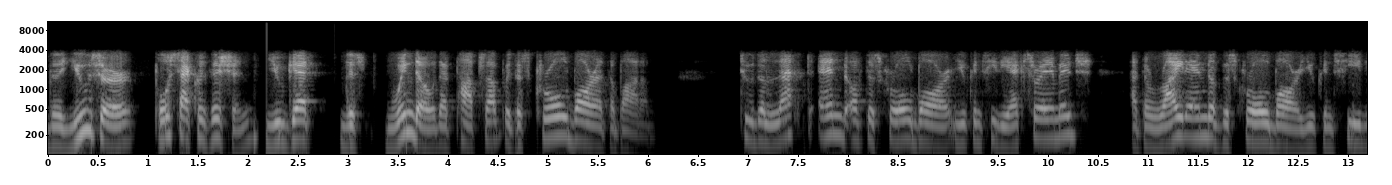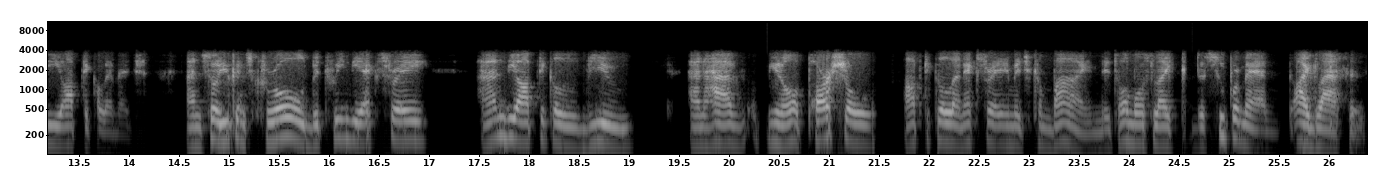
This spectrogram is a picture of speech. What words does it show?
The user, post acquisition, you get this window that pops up with a scroll bar at the bottom. To the left end of the scroll bar, you can see the x ray image. At the right end of the scroll bar, you can see the optical image. And so you can scroll between the x ray and the optical view and have, you know, a partial optical and X-ray image combined. It's almost like the Superman eyeglasses.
